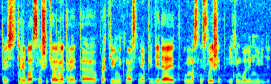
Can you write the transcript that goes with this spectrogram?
То есть стрельба свыше километра, это противник нас не определяет, он нас не слышит и тем более не видит.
